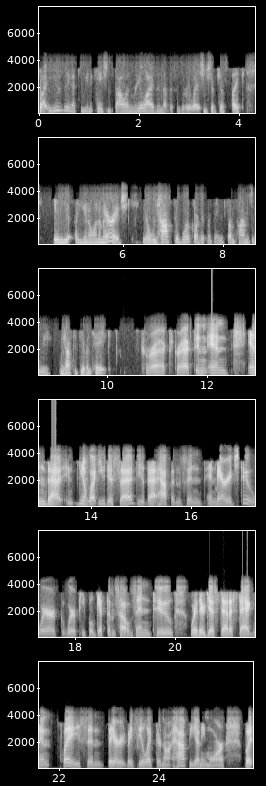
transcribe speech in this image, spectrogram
but using a communication style and realizing that this is a relationship just like in you know in a marriage. You know, we have to work on different things. Sometimes we we have to give and take. Correct, correct, and and and that you know what you just said that happens in in marriage too, where where people get themselves into where they're just at a stagnant place and they're they feel like they're not happy anymore but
